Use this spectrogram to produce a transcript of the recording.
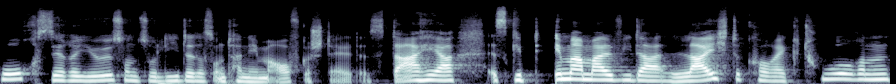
hochseriös und solide das Unternehmen aufgestellt ist. Daher, es gibt immer mal wieder leichte Korrekturen,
